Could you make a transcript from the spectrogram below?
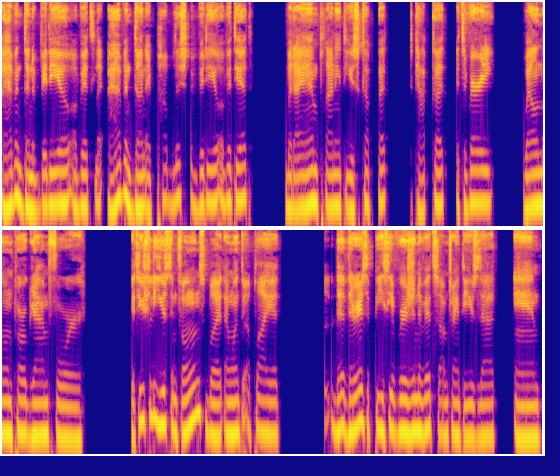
I haven't done a video of it. Like I haven't done a published video of it yet, but I am planning to use CapCut CapCut. It's a very well known program for, it's usually used in phones, but I want to apply it. There is a PC version of it, so I'm trying to use that. And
